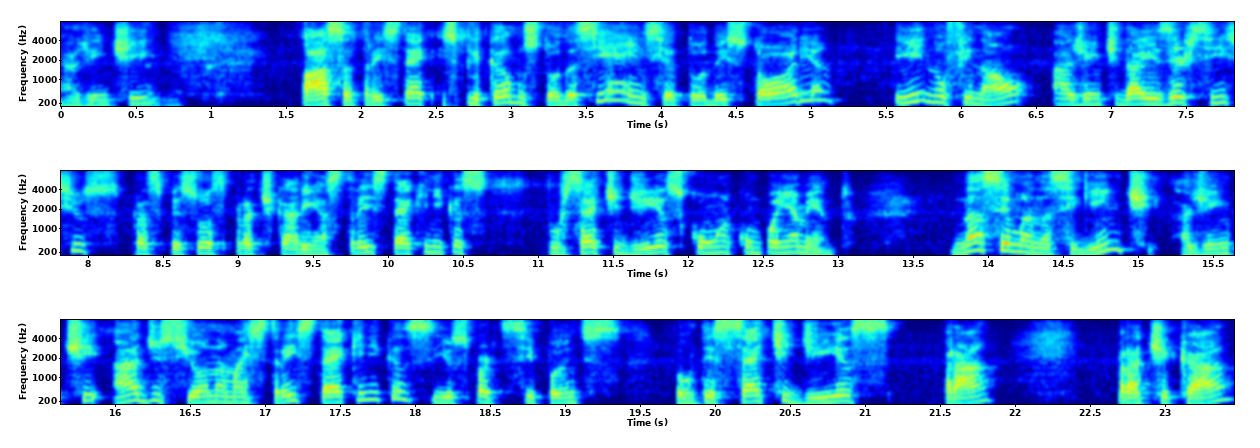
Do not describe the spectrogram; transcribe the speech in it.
A gente passa três técnicas, explicamos toda a ciência, toda a história, e no final a gente dá exercícios para as pessoas praticarem as três técnicas por sete dias com acompanhamento. Na semana seguinte, a gente adiciona mais três técnicas e os participantes vão ter sete dias para praticar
